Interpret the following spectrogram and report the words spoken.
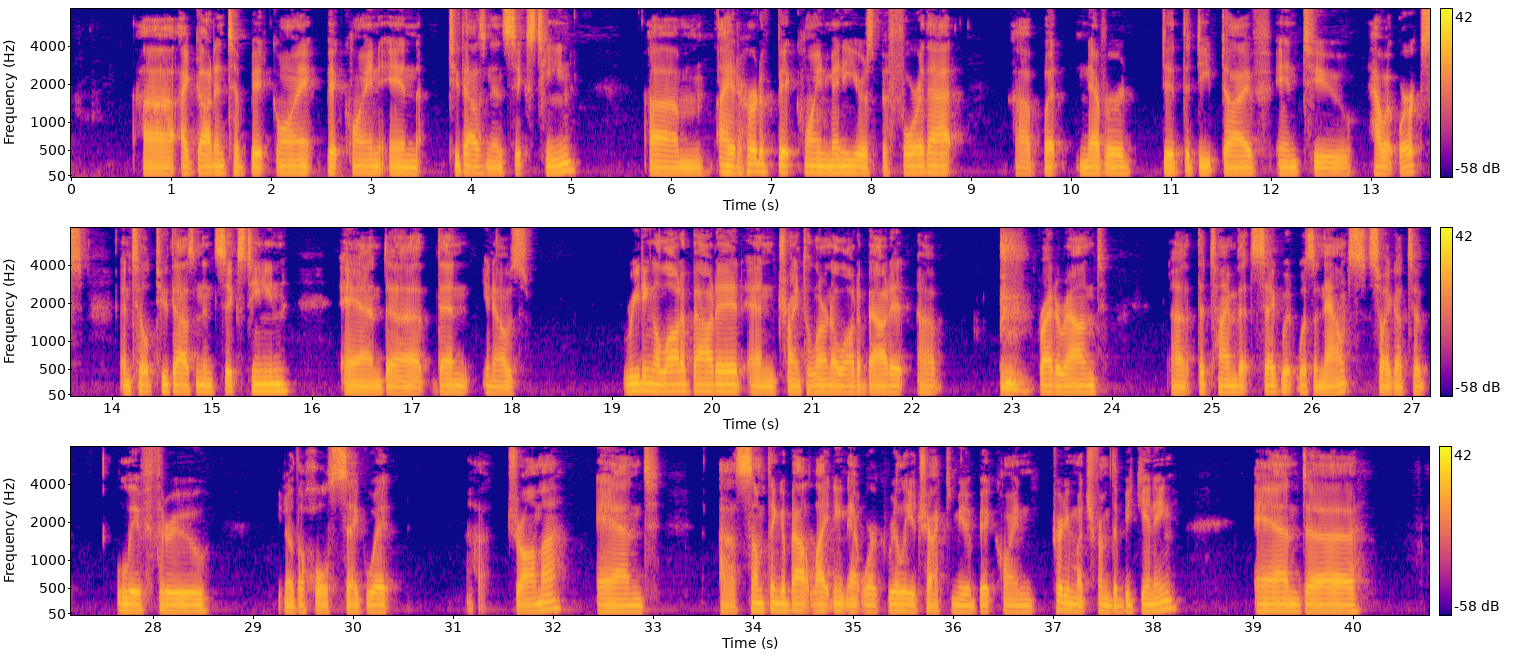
Uh, I got into Bitcoin Bitcoin in 2016. Um, I had heard of Bitcoin many years before that, uh, but never did the deep dive into how it works until 2016. And uh, then, you know, I was reading a lot about it and trying to learn a lot about it uh, right around uh, the time that SegWit was announced. So I got to live through, you know, the whole SegWit uh, drama. And uh, something about Lightning Network really attracted me to Bitcoin pretty much from the beginning. And uh,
